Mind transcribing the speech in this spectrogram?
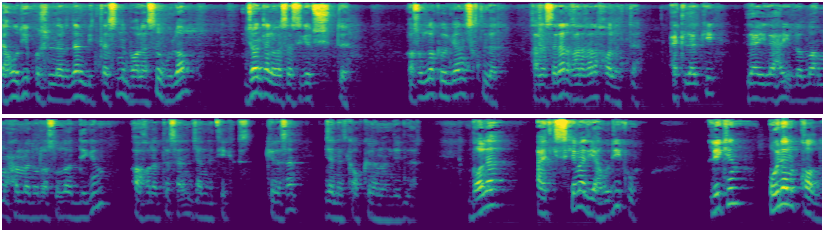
yahudiy qo'shnilaridan bittasini bolasi g'ulom jon talvasasiga tushibdi. Rasululloh ko'rgani chiqdilar. Qarasalar g'arg'ara holatda. Aytdilarki la ilaha illalloh muhammadu rasululloh degin oxiratda san jannatga kirasan jannatga olib kiraman dedilar. Bola aytgisi kelmadi yahudiyku. Lekin o'ylanib qoldi.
